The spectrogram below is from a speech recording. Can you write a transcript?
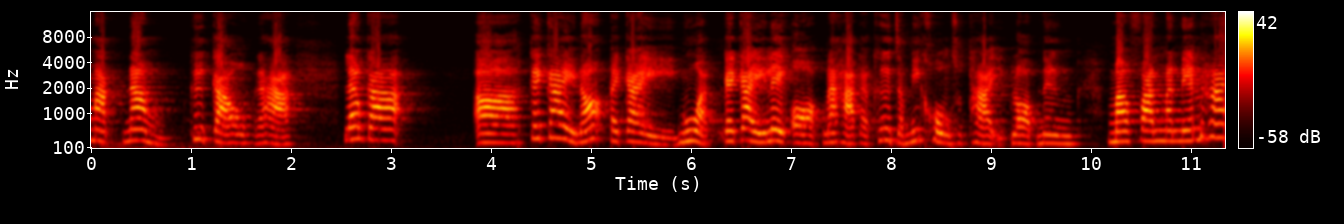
หมักนำคือเก่านะคะ แล้วก็ อ่าใกล้ๆเนาะใกล้ๆงวดใกล้ๆเลขออกนะคะก็คือจะมีโค้งสุดท้ายอีกรอบหนึ่งมาฟันมาเน้นให้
